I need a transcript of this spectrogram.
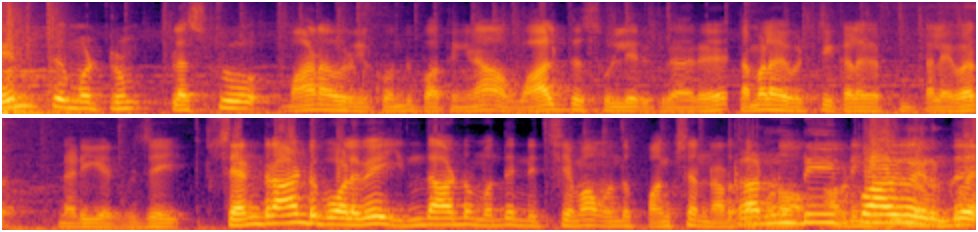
டென்த்து மற்றும் ப்ளஸ் டூ மாணவர்களுக்கு வந்து பார்த்தீங்கன்னா வாழ்த்து சொல்லியிருக்கிறாரு தமிழக வெற்றி கழகத்தின் தலைவர் நடிகர் விஜய். சென்ற ஆண்டு போலவே இந்த ஆண்டும் வந்து நிச்சயமா வந்து ஃபங்க்ஷன் நடத்தப்படும் கண்டிப்பாக வந்து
